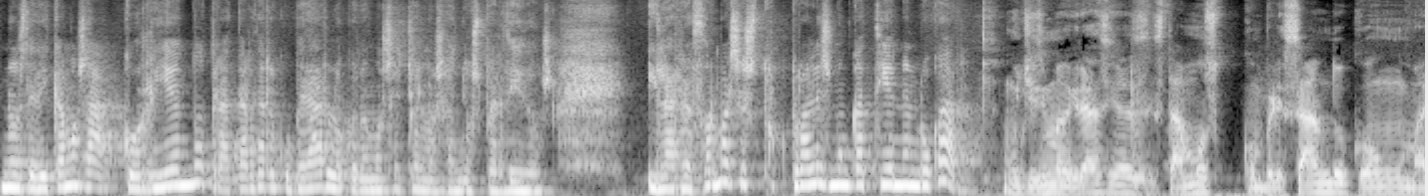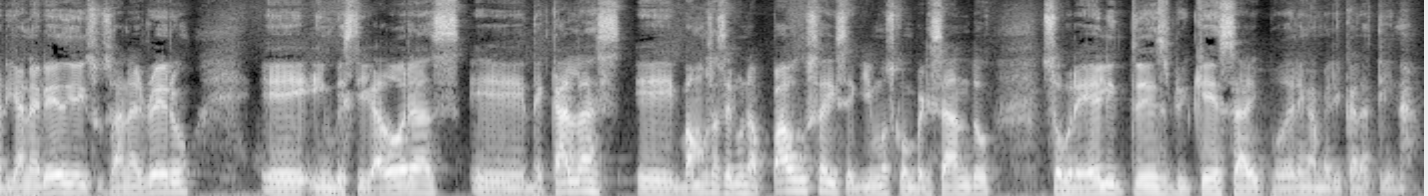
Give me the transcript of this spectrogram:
nos dedicamos a corriendo tratar de recuperar lo que no hemos hecho en los años perdidos. Y las reformas estructurales nunca tienen lugar. Muchísimas gracias. Estamos conversando con Mariana Heredia y Susana Herrero. Eh, investigadoras eh, de Calas. Eh, vamos a hacer una pausa y seguimos conversando sobre élites, riqueza y poder en América Latina.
